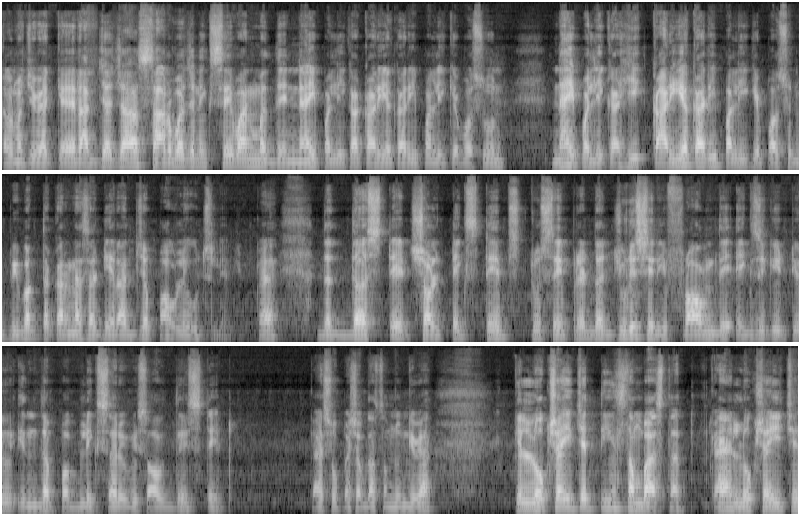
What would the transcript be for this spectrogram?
कलमाची व्याख्या आहे राज्याच्या सार्वजनिक सेवांमध्ये न्यायपालिका कार्यकारी पालिकेपासून न्यायपालिका ही कार्यकारी पालिकेपासून विभक्त करण्यासाठी राज्य पावले उचलेल. काय? The the state shall take steps to separate the judiciary from the executive in the public service of the state काय? सोप्या शब्दात समजून घेऊया. की लोकशाहीचे तीन स्तंभ असतात. काय? लोकशाहीचे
